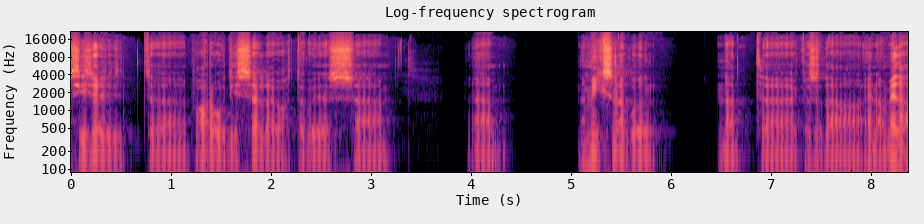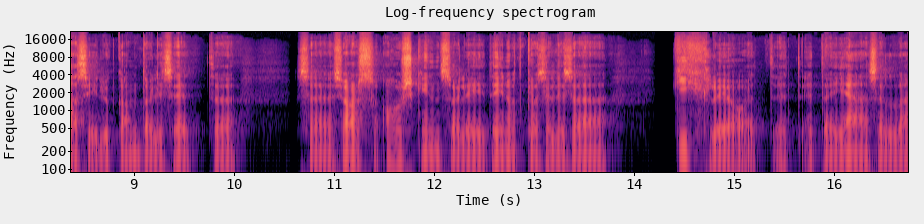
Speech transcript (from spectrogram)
siis olid äh, paar uudist selle kohta, kuidas äh, äh, noh, miks nagu nad äh, ka seda enam edasi ei lükanud, oli see, et äh, see Charles Hoskins oli teinud ka sellise kihlveo, et, et, et ta ei jää selle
